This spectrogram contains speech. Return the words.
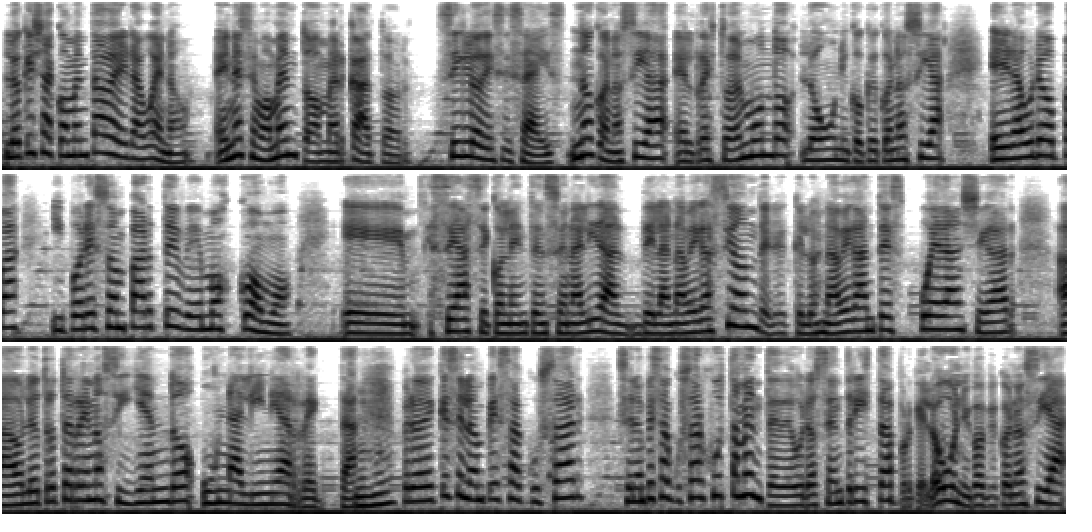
Lo que ella comentaba era, bueno, en ese momento Mercator, siglo XVI, no conocía el resto del mundo, lo único que conocía era Europa, y por eso en parte vemos cómo eh, se hace con la intencionalidad de la navegación, de que los navegantes puedan llegar a otro terreno siguiendo una línea recta. Pero de qué se lo empieza a acusar, se lo empieza a acusar justamente de eurocentrista, porque lo único que conocía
